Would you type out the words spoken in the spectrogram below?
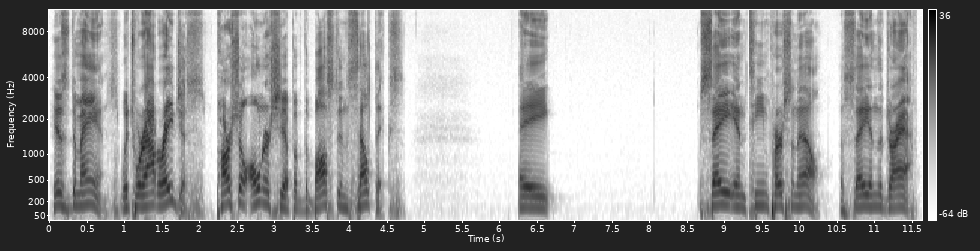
his demands, which were outrageous partial ownership of the Boston Celtics, a say in team personnel, a say in the draft,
